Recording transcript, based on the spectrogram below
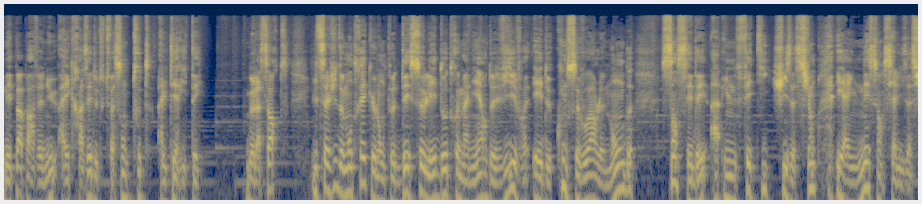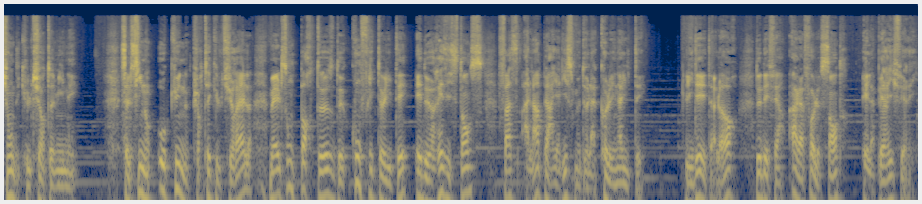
n'est pas parvenue à écraser de toute façon toute altérité. De la sorte, il s'agit de montrer que l'on peut déceler d'autres manières de vivre et de concevoir le monde sans céder à une fétichisation et à une essentialisation des cultures dominées. Celles-ci n'ont aucune pureté culturelle, mais elles sont porteuses de conflictualité et de résistance face à l'impérialisme de la colonialité. L'idée est alors de défaire à la fois le centre et la périphérie.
